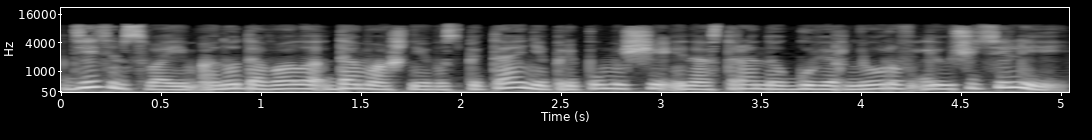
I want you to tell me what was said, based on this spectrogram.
Детям своим оно давало домашнее воспитание при помощи иностранных гувернеров и учителей.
